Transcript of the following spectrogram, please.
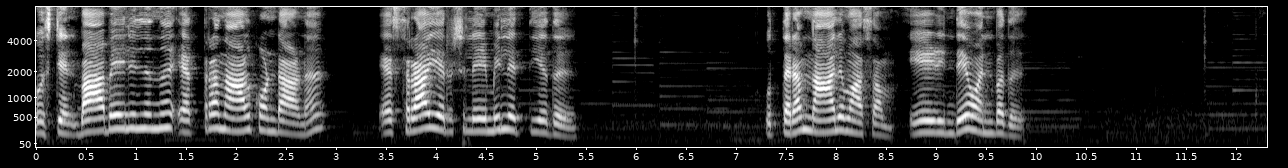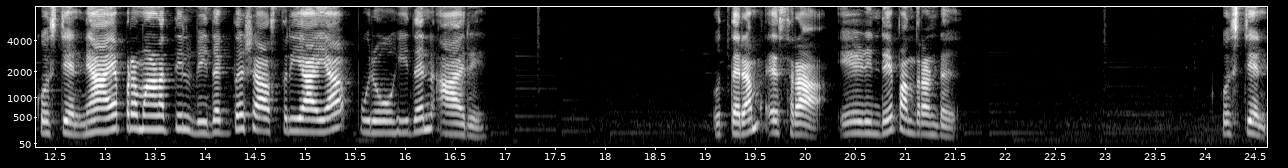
ക്വസ്റ്റ്യൻ ബാബേലിൽ നിന്ന് എത്ര നാൾ കൊണ്ടാണ് എസ്ര യെറുഷലേമിൽ എത്തിയത് ഉത്തരം നാല് മാസം ഏഴിന്റെ ഒൻപത്. ക്വസ്റ്റ്യൻ ന്യായപ്രമാണത്തിൽ വിദഗ്ധ ശാസ്ത്രിയായ പുരോഹിതൻ ആര്? ഉത്തരം എസ്ര ഏഴിന്റെ പന്ത്രണ്ട്. ക്വസ്റ്റ്യൻ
